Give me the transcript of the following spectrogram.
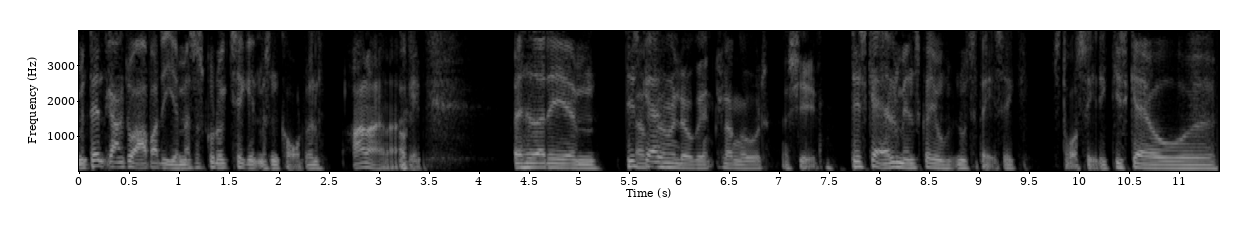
Men den gang du arbejdede hjemme, så skulle du ikke tjekke ind med sådan et kort, vel? Ah, nej, nej. Okay. Hvad hedder det? øhm, Det Så blev skal, man lukket ind klokken 8 af chefen. det skal alle mennesker jo nu til dags, ikke? Stort set, ikke? De skal jo... Øh,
